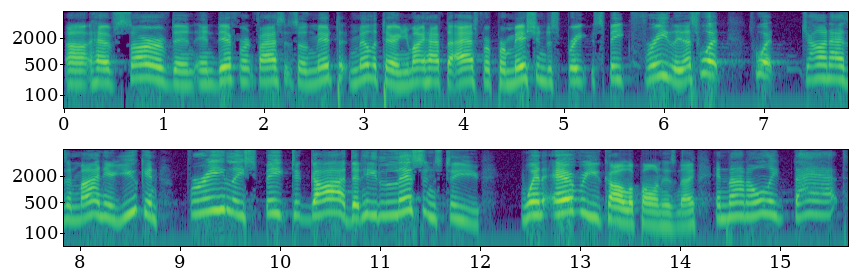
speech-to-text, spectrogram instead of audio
uh, have served in, in different facets of the military, you might have to ask for permission to speak, speak freely. That's what, that's what John has in mind here. You can freely speak to God, that he listens to you whenever you call upon his name. And not only that,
